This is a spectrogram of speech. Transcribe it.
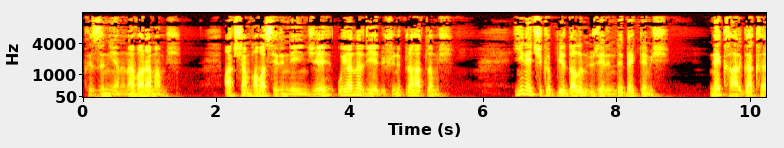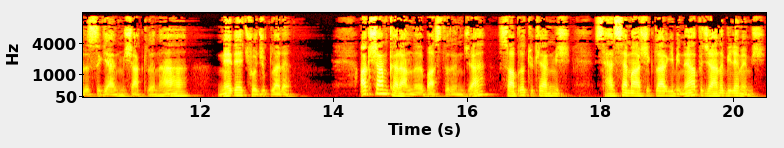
kızın yanına varamamış. Akşam hava serinleyince uyanır diye düşünüp rahatlamış. Yine çıkıp bir dalın üzerinde beklemiş. Ne karga karısı gelmiş aklına ne de çocukları. Akşam karanlığı bastırınca sabrı tükenmiş, sersem aşıklar gibi ne yapacağını bilememiş.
